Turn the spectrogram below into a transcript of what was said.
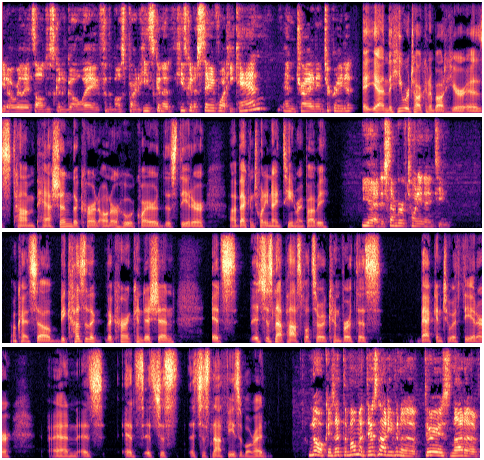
you know, really it's all just going to go away for the most part. He's gonna he's gonna save what he can and try and integrate it. Uh, Yeah, and the he we're talking about here is Tom Passion, the current owner who acquired this theater uh, back in 2019, right, Bobby? Yeah, December of 2019. Okay, so because of the the current condition, it's it's just not possible to convert this back into a theater, and it's it's it's just it's just not feasible, right? No, because at the moment there's not even a there is not a,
